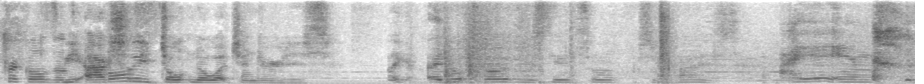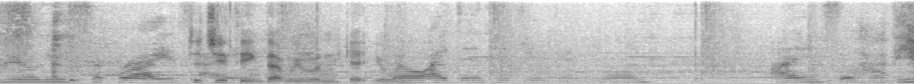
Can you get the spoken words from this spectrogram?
prickles, and We speckles? actually don't know what gender it is. Like, I don't know if you seem so surprised. I am really surprised. Did you I- think that we wouldn't get you No, one? No, I didn't think you would get one. I am so happy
